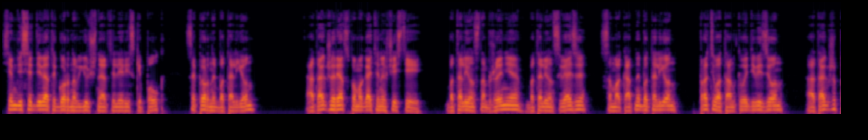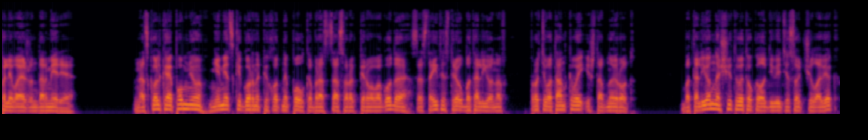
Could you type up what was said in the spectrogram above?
79-й горно-вьючный артиллерийский полк, саперный батальон, а также ряд вспомогательных частей, батальон снабжения, батальон связи, самокатный батальон, противотанковый дивизион, а также полевая жандармерия. Насколько я помню, немецкий горно-пехотный полк образца 41 -го года состоит из трех батальонов, противотанковой и штабной рот. Батальон насчитывает около 900 человек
